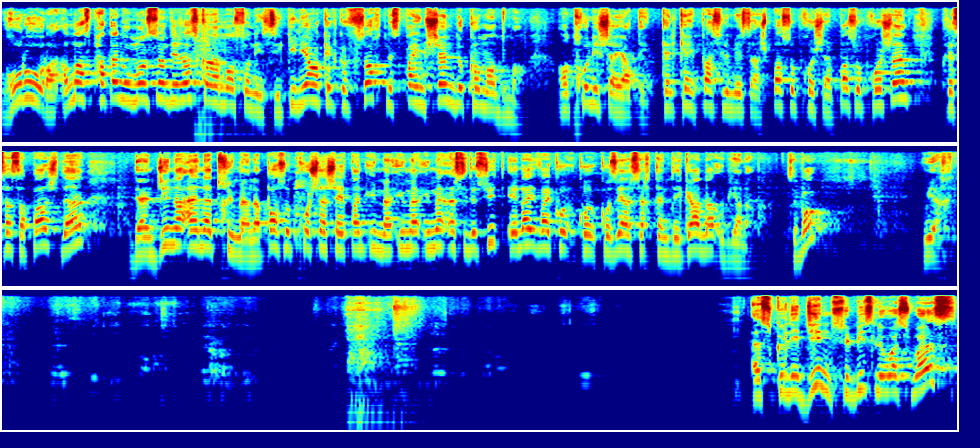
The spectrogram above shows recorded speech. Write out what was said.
غُرُورًا Allah subhanahu nous mentionne déjà ce qu'on a mentionné ici, qu'il y a en quelque sorte, n'est-ce pas, une chaîne de commandement entre les shayatins. Quelqu'un passe le message, passe au prochain, passe au prochain, après ça, ça passe d'un d'un djinn à un être humain. Là passe au prochain shaitan humain, humain, humain, ainsi de suite. Et là, il va causer un certain dégât là ou bien là-bas. C'est bon Oui, Akhi. Est-ce que les djinns subissent le waswas?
